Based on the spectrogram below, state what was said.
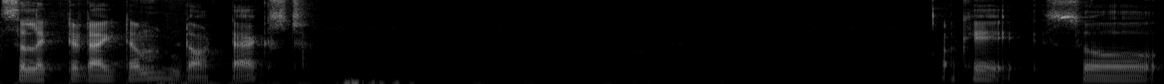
selected item dot text okay so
